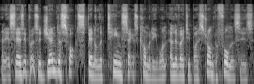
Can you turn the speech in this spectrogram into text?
And it says it puts a gender swapped spin on the teen sex comedy, one elevated by strong performances,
